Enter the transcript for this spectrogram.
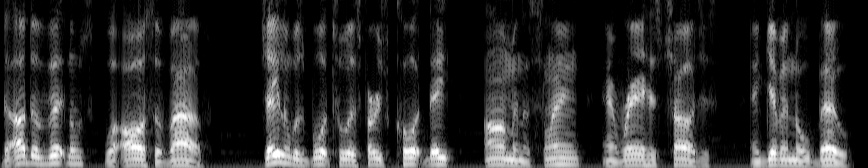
The other victims will all survive. Jalen was brought to his first court date armed in a sling and read his charges and given no bail,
